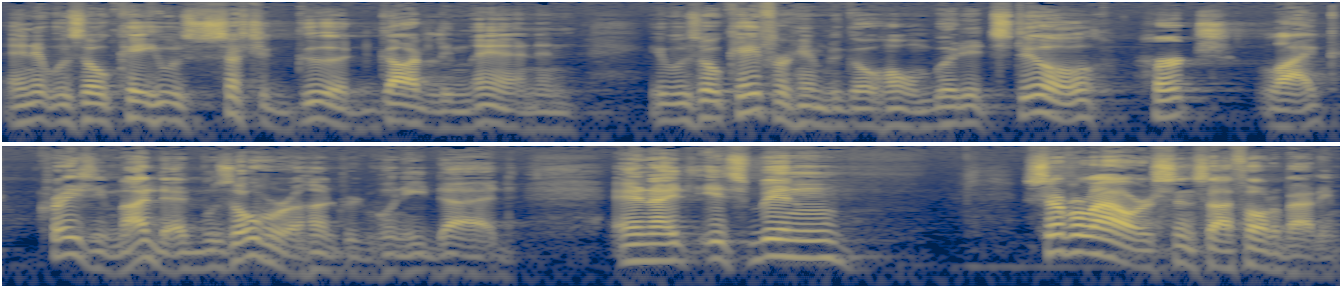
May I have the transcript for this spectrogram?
and it was okay. He was such a good, godly man, and it was okay for him to go home, but it still hurts like crazy. My dad was over 100 when he died, and I, it's been several hours since I thought about him.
